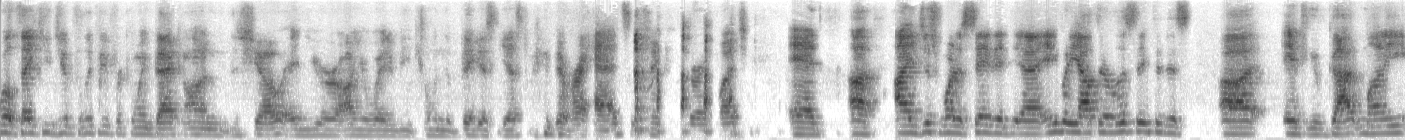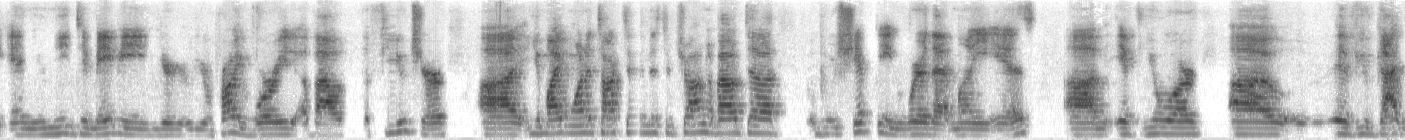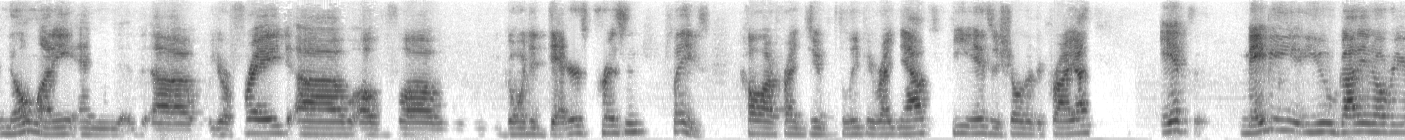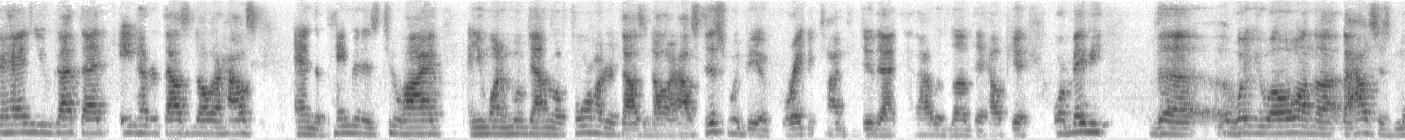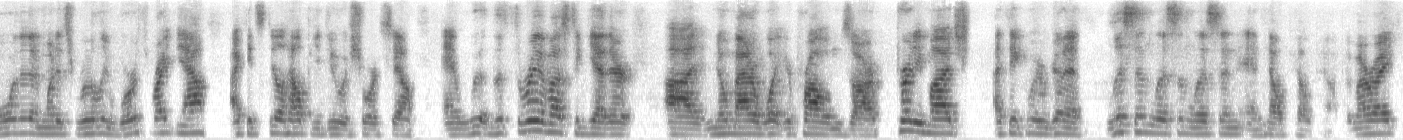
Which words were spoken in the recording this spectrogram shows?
Well, thank you, Jim Filippi, for coming back on the show, and you're on your way to becoming the biggest guest we've ever had. So thank you very much. And uh, I just want to say that uh, anybody out there listening to this, uh, if you've got money and you need to, maybe you're you're probably worried about the future. Uh, you might want to talk to Mr. Chong about uh, shifting where that money is. Um, if you're uh, if you've got no money and uh, you're afraid uh, of uh, going to debtor's prison, please call our friend Jim Filippi right now. He is a shoulder to cry on. If maybe you got in over your head, you've got that $800,000 house and the payment is too high and you want to move down to a $400,000 house, this would be a great time to do that. And I would love to help you. Or maybe the what you owe on the, the house is more than what it's really worth right now, I could still help you do a short sale. And we, the three of us together, uh, no matter what your problems are, pretty much, I think we were going to listen, listen, listen, and help, help, help. Am I right?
